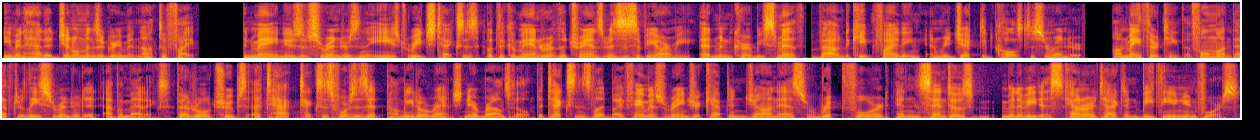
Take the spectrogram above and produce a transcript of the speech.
even had a gentleman's agreement not to fight. In May, news of surrenders in the east reached Texas, but the commander of the Trans Mississippi Army, Edmund Kirby Smith, vowed to keep fighting and rejected calls to surrender. On May 13th, a full month after Lee surrendered at Appomattox, federal troops attacked Texas forces at Palmito Ranch near Brownsville. The Texans, led by famous Ranger Captain John S. Rip Ford and Santos Benavides, counterattacked and beat the Union force.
